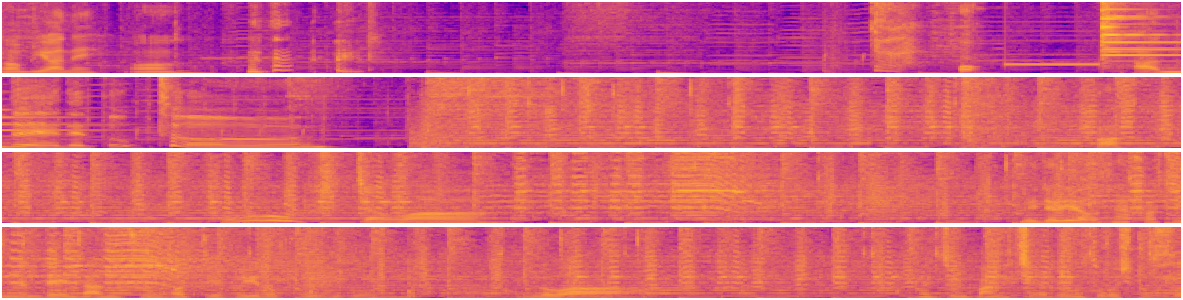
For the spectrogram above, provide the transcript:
어 미안해. 어 어? 안 돼 내 녹턴. 어? 오 진짜 와. 뇌절이라고 생각할 수 있는데 나는 좋은 것 같아 거기 넣고 이거 일로 와 나 지금 망치가 너무 쓰고 싶었어.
